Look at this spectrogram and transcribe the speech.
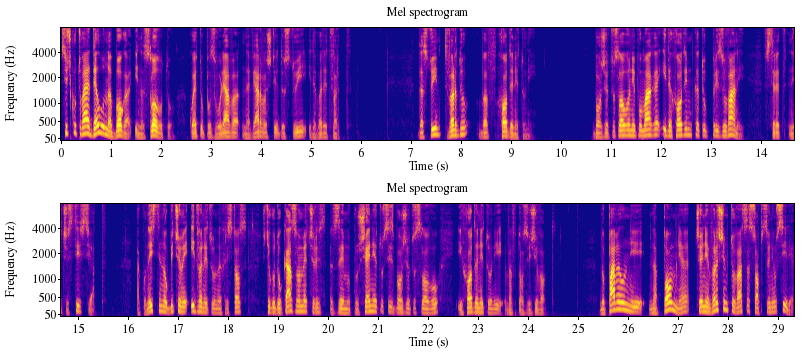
Всичко това е дело на Бога и на Словото, което позволява на вярващия да стои и да бъде твърд. Да стоим твърдо в ходенето ни. Божието Слово ни помага и да ходим като призовани всред нечестив свят. Ако наистина обичаме идването на Христос, ще го доказваме чрез взаимоотношението си с Божието Слово и ходенето ни в този живот. Но Павел ни напомня, че не вършим това със собствени усилия.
